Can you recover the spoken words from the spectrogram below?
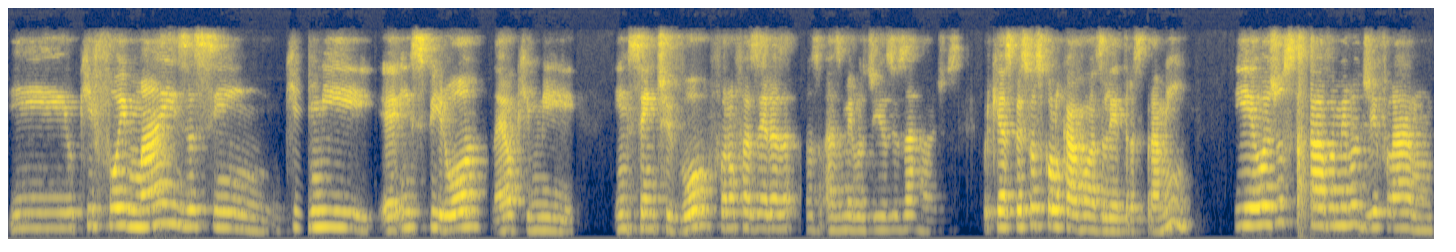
E o que foi mais, assim, o que me é, inspirou, né, o que me incentivou, foram fazer as, as melodias e os arranjos. Porque as pessoas colocavam as letras para mim e eu ajustava a melodia, falava, ah,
